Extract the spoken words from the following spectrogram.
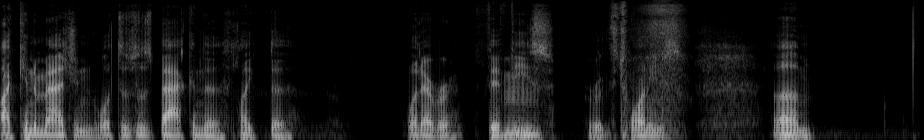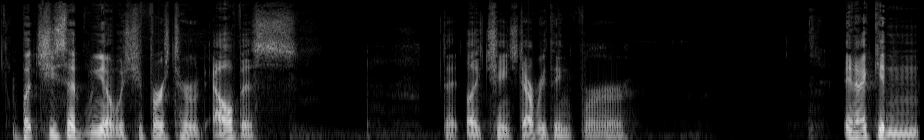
I can imagine what this was back in the like the whatever, 50s or the 20s. Um but she said, you know, when she first heard Elvis, that like changed everything for her. And I can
